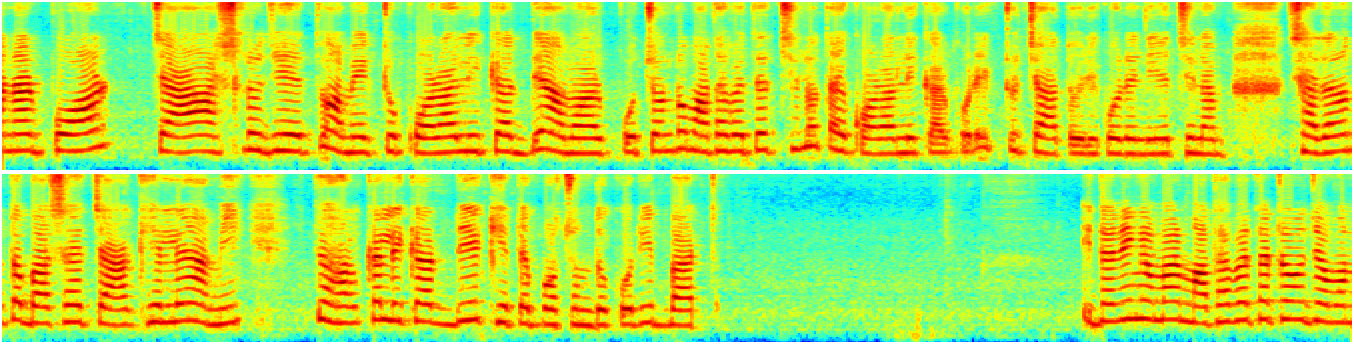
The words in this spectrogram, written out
আনার পর চা আসলো যেহেতু, আমি একটু কড়া লিকার দিয়ে আমার প্রচণ্ড মাথা ব্যথা ছিল, তাই কড়া লিকার করে একটু চা তৈরি করে নিয়েছিলাম। সাধারণত বাসায় চা খেলে আমি একটু হালকা লিকার দিয়ে খেতে পছন্দ করি বাট ইদানিং আমার মাথা ব্যথাটাও যেমন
